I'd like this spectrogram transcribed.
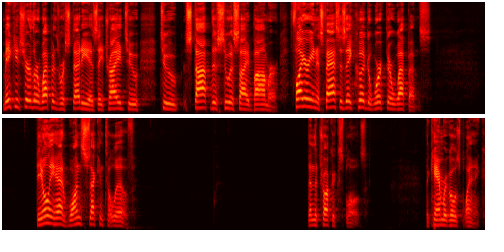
making sure their weapons were steady as they tried to, to stop this suicide bomber, firing as fast as they could to work their weapons. They only had one second to live. Then the truck explodes. The camera goes blank.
